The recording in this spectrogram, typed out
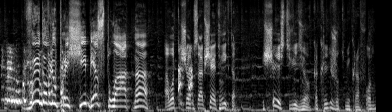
Выдавлю прыщи бесплатно. А вот еще нам сообщает Виктор. Еще есть видео, как лижут микрофон.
